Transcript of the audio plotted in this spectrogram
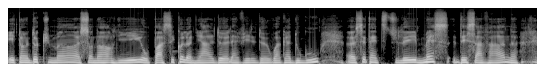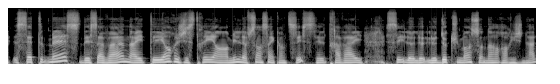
est un document sonore lié au passé colonial de la ville de Ouagadougou. Euh, c'est intitulé Messe des savanes. Cette messe des savanes a été enregistrée en 1956. C'est le travail, c'est le, document sonore original.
